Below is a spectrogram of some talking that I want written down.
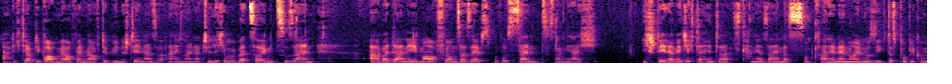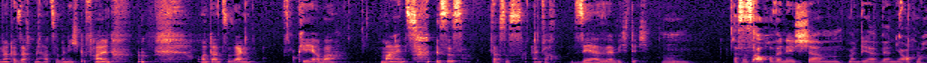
Und ich glaube, die brauchen wir auch, wenn wir auf der Bühne stehen. Also einmal natürlich, um überzeugend zu sein, aber dann eben auch für unser Selbstbewusstsein zu sagen, ja, ich, ich stehe da wirklich dahinter. Es kann ja sein, dass, und gerade in der neuen Musik, das Publikum nachher sagt, mir hat es aber nicht gefallen. Und dann zu sagen, okay, aber meins ist es, das ist einfach sehr, sehr wichtig. Hm. Das ist auch, wenn ich, ähm, ich meine, wir werden ja auch noch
